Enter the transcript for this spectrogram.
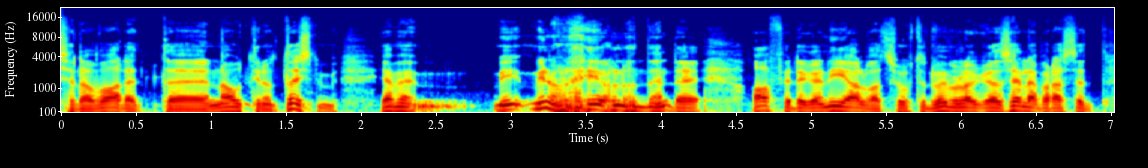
seda vaadet äh, nautinud, tõesti ja me, minul ei olnud nende ahvidega nii halvad suhted, võib-olla ka sellepärast, et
